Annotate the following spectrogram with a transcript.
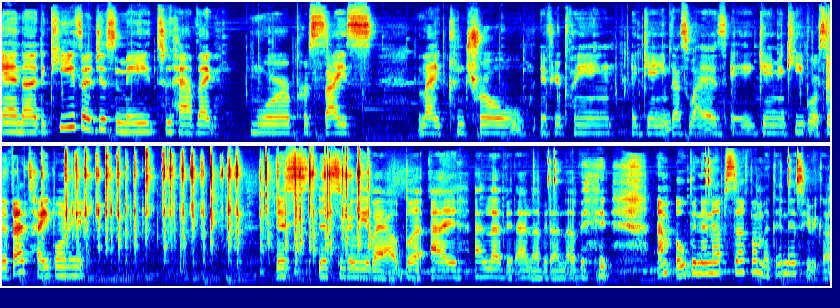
And uh, the keys are just made to have like more precise like control if you're playing a game. That's why it's a gaming keyboard. So if I type on it, it's it's really loud, but I I love it. I love it. I love it. I'm opening up stuff. Oh my goodness, here we go.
